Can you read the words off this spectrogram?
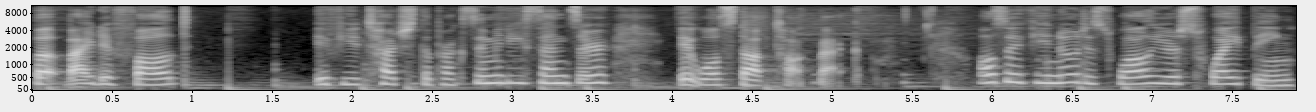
But by default, if you touch the proximity sensor, it will stop TalkBack. Also, if you notice while you're swiping,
